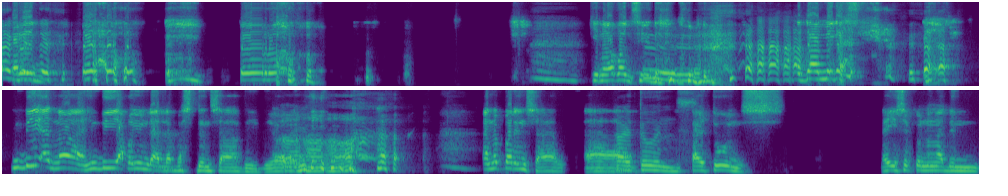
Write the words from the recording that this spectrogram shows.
ang Pero- pero, pero, kinakonsider ko na. Ang dami kasi. hindi ano, ah, hindi ako yung lalabas dun sa video. Oo. Ano pa rin siya, ah, Cartoons. cartoons. Naisip ko na nga din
